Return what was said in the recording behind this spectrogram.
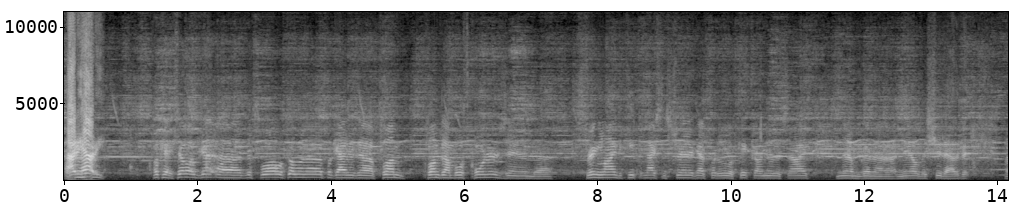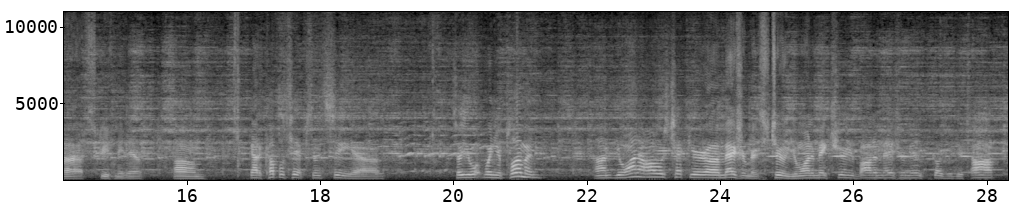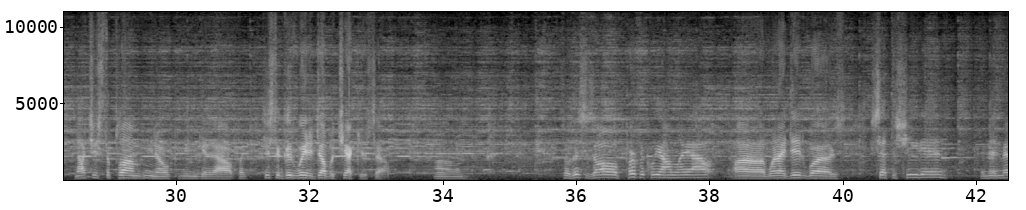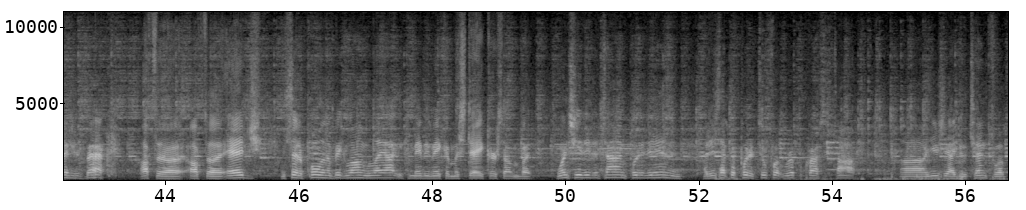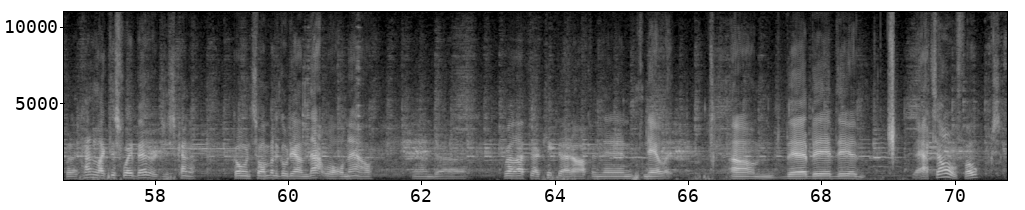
Howdy, howdy. Okay, so I've got uh, this wall going up. I got it uh, plumbed, plumbed on both corners and uh, string line to keep it nice and straight. I got to put a little kick on the other side, and then I'm gonna nail the shit out of it. Uh, excuse me there. Um, got a couple tips. Let's see. Uh, so you, when you're plumbing, um, you want to always check your uh, measurements too. You want to make sure your bottom measurement goes with your top, not just the plumb. You know, you can get it out, but just a good way to double check yourself. Um, so this is all perfectly on layout. Uh, what I did was set the sheet in and then measured back off the off the edge. Instead of pulling a big long layout, you can maybe make a mistake or something, but one sheet at a time, put it in, and I just have to put a two foot rip across the top. Uh, usually I do 10 foot, but I kind of like this way better, just kind of going, so I'm going to go down that wall now, and uh, well, after I kick that off and then nail it. Um, there, there, there. That's all, folks.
